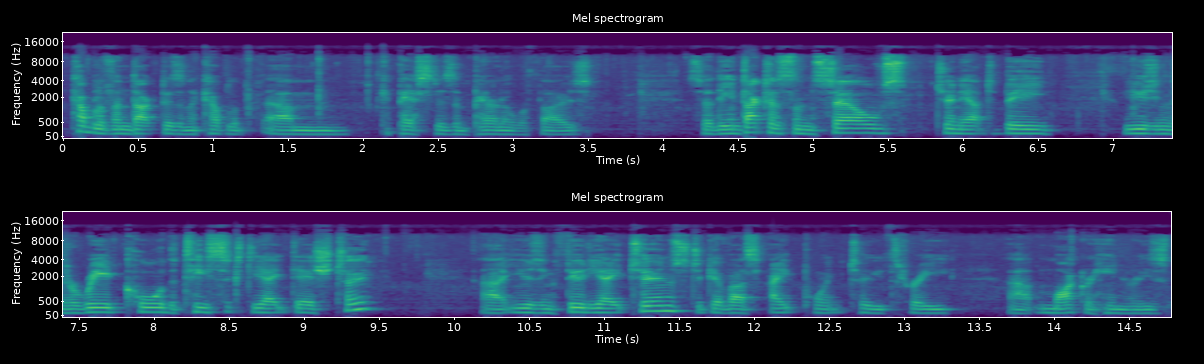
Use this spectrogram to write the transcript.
A couple of inductors and a couple of um, capacitors in parallel with those. So the inductors themselves turn out to be using the red core, the T68-2, uh, using 38 turns to give us 8.23 uh, microhenries.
